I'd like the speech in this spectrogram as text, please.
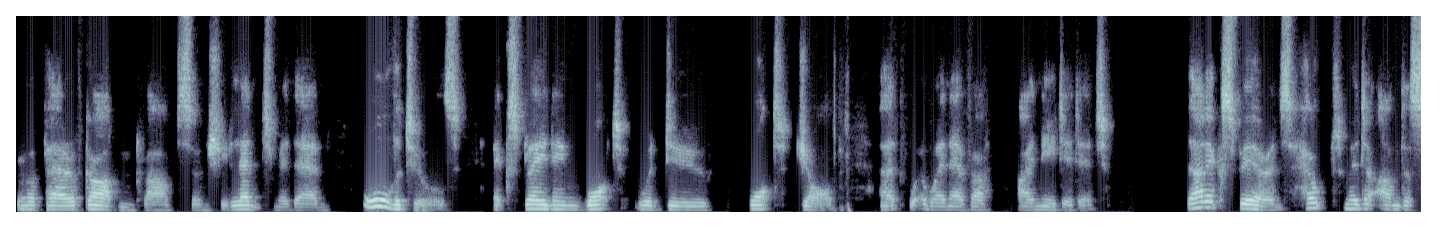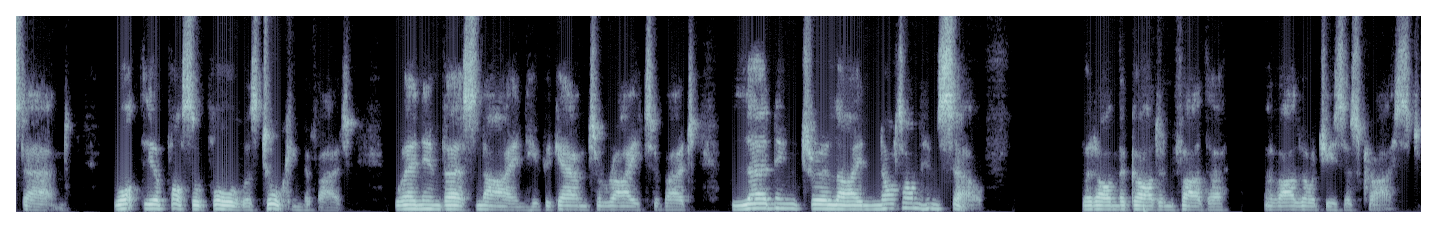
from a pair of garden gloves, and she lent me then all the tools, explaining what would do what job at whenever I needed it. That experience helped me to understand what the Apostle Paul was talking about when in verse 9 he began to write about learning to rely not on himself, but on the God and Father of our Lord Jesus Christ.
